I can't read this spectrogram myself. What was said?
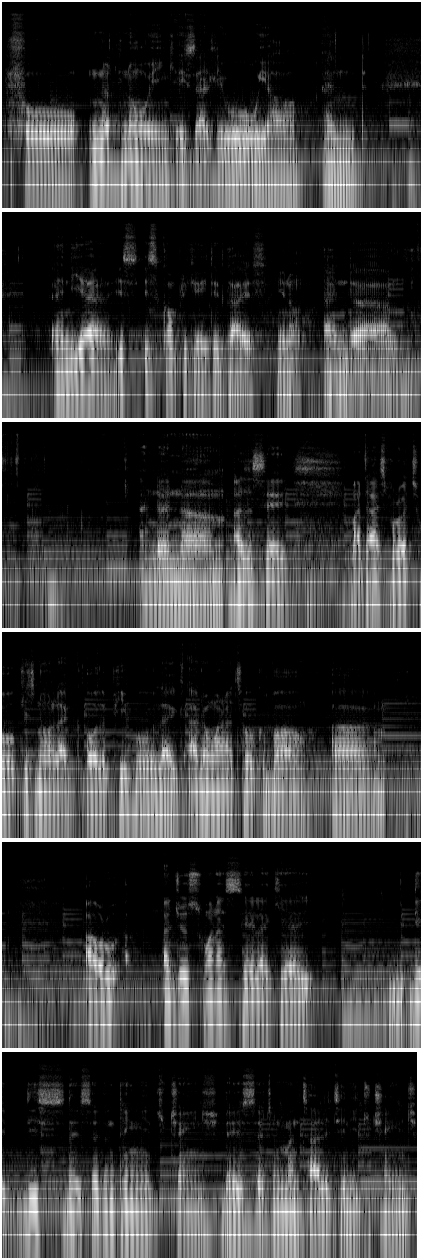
for not knowing exactly who we are. And and yeah it's it's complicated guys you know. And um, and then um, as i say my diaspora talk is not like other people. Like i don't want to talk about um, our i just want to say like yeah this there's certain thing need to change. There's certain mentality need to change.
